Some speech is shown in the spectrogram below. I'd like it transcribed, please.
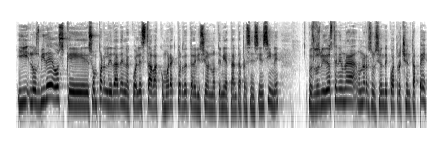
y los videos que son para la edad en la cual estaba, como era actor de televisión, no tenía tanta presencia en cine pues los videos tenían una, resolución de 480p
